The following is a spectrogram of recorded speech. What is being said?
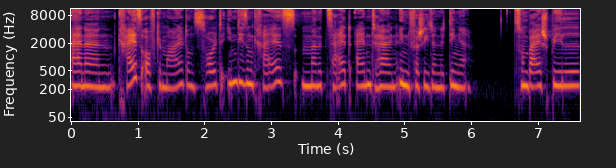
einen Kreis aufgemalt und sollte in diesem Kreis meine Zeit einteilen in verschiedene Dinge. Zum Beispiel,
